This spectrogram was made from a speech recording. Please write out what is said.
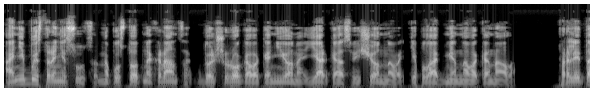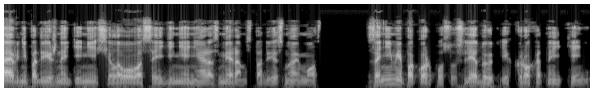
Они быстро несутся на пустотных ранцах вдоль широкого каньона ярко освещенного теплообменного канала, пролетая в неподвижной тени силового соединения размером с подвесной мост. За ними по корпусу следуют их крохотные тени.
